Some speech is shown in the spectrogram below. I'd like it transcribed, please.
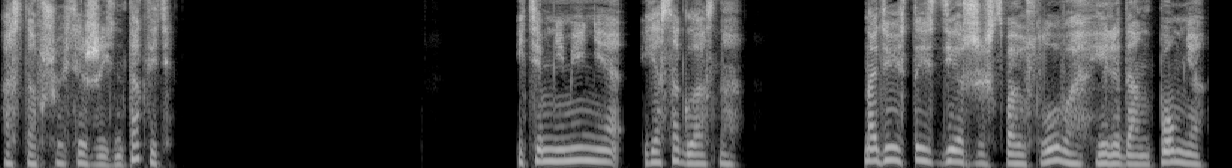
оставшуюся жизнь, так ведь? И тем не менее, я согласна. Надеюсь, ты сдержишь свое слово, или дан, помня,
